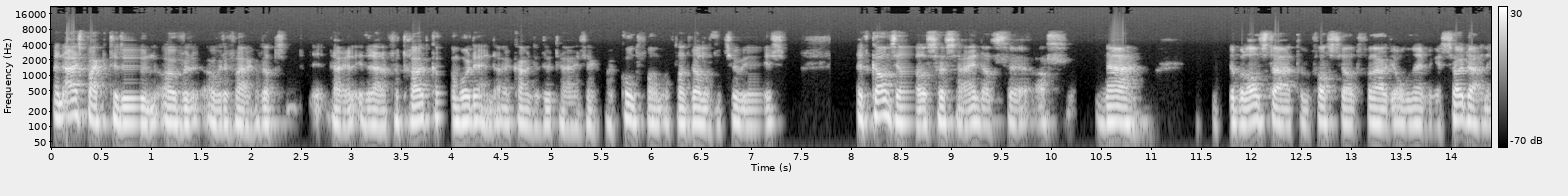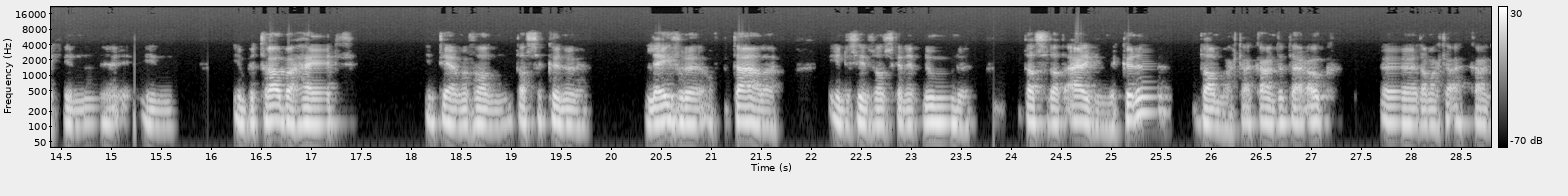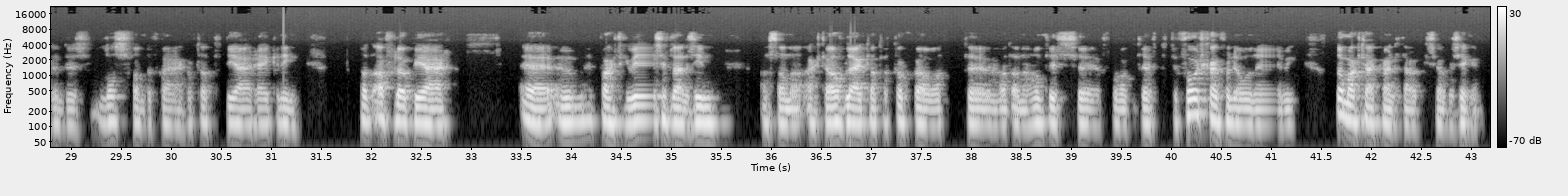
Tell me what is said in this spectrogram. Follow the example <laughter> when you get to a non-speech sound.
Een uitspraak te doen over, over de vraag of dat daar inderdaad vertrouwd kan worden. En de accountant doet daar zeg maar kont van of dat wel of niet zo is. Het kan zelfs zo zijn dat ze als na de balansdatum vaststelt van nou die onderneming is zodanig in, eh, in, in betrouwbaarheid in termen van dat ze kunnen leveren of betalen, in de zin zoals ik het net noemde, dat ze dat eigenlijk niet meer kunnen, dan mag de accountant daar ook, uh, dan mag de accountant dus los van de vraag of dat de jaarrekening van het afgelopen jaar uh, een prachtige winst heeft laten zien, als dan achteraf blijkt dat er toch wel wat, wat aan de hand is voor wat betreft de voortgang van de onderneming, dan mag de accountant ook iets over zeggen.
